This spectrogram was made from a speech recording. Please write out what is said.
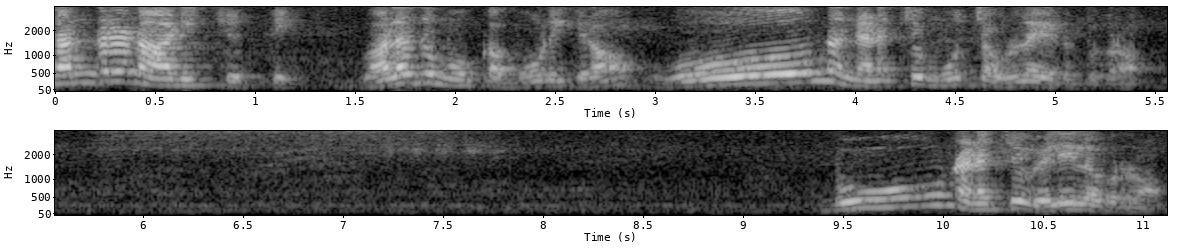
சந்திர நாடி சுத்தி வலது மூக்க மூடிக்கிறோம். ஓம்னு நினைச்சு மூச்சை உள்ள எடுத்துக்கிறோம். பூன்னு நினைச்சு வெளியில விடுறோம்.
